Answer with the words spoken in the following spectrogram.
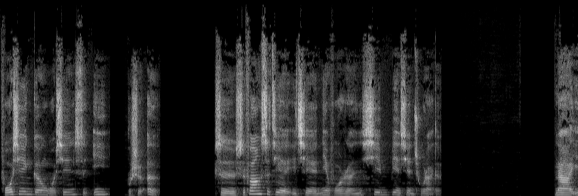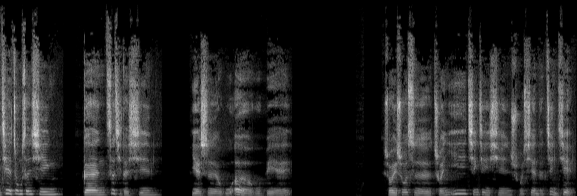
佛心跟我心是一，不是二。是十方世界一切念佛人心变现出来的，那一切众生心跟自己的心也是无二无别，所以说是纯一清净心所现的境界。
